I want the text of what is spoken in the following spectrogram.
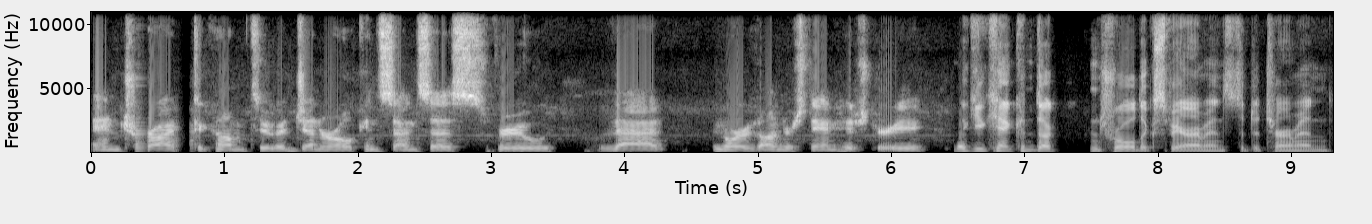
and try to come to a general consensus through that in order to understand history. Like you can't conduct controlled experiments to determine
